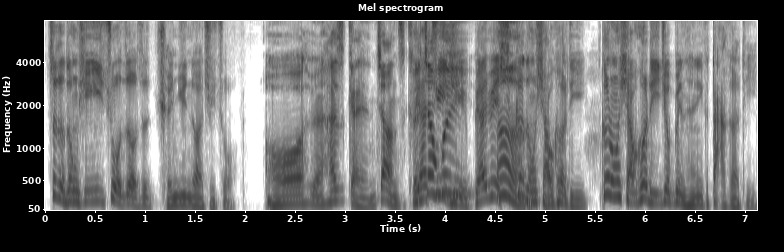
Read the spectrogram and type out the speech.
这个东西一做之后，是全军都要去做。哦，原来还是改成这样子。可是这样具体，不要变各种小课题，各种小课题就变成一个大课题。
